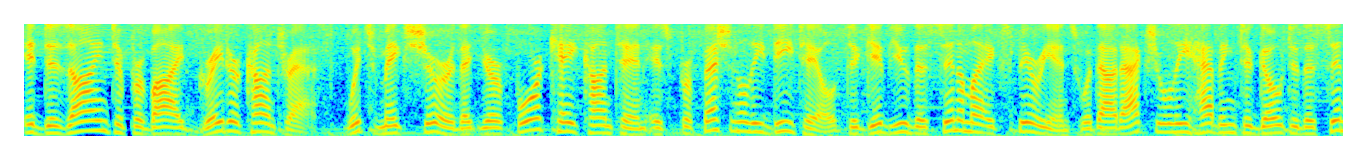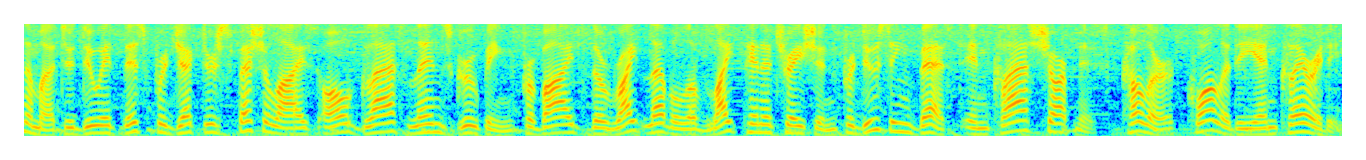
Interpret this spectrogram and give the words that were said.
It designed to provide greater contrast, which makes sure that your 4K content is professionally detailed to give you the cinema experience without actually having to go to the cinema to do it. This projector's specialized all-glass lens grouping provides the right level of light penetration producing best-in-class sharpness, color, quality and clarity.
